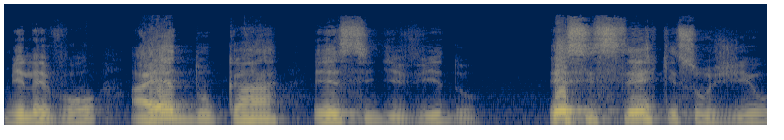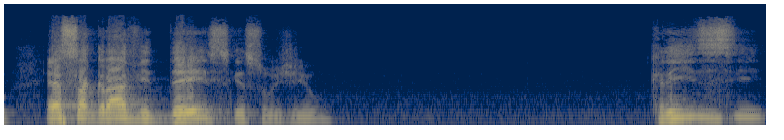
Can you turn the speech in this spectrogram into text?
me levou a educar esse indivíduo esse ser que surgiu, essa gravidez que surgiu. Crise,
